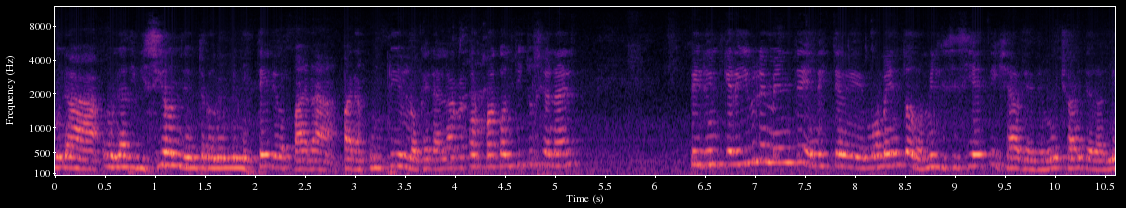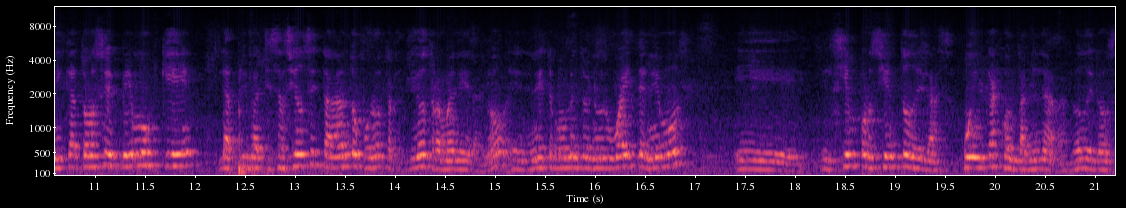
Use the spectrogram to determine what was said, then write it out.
una, una, división dentro de un ministerio para, para cumplir lo que era la reforma constitucional, pero increíblemente en este momento, 2017 y ya desde mucho antes de 2014, vemos que la privatización se está dando por otra, de otra manera. ¿no? En este momento en Uruguay tenemos eh, el 100% de las cuencas contaminadas, ¿no? de los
